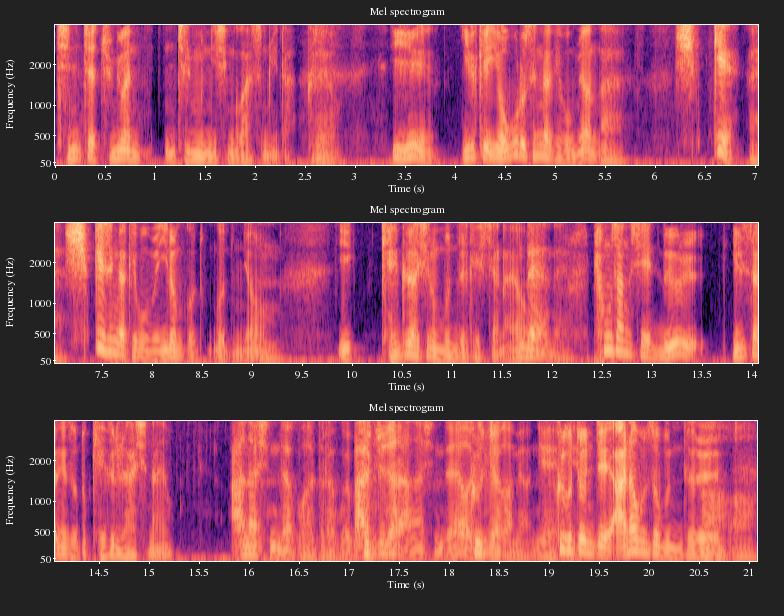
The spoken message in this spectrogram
진짜 중요한 질문이신 것 같습니다. 그래요? 이게 이렇게 역으로 생각해 보면 네. 쉽게 네. 쉽게 생각해 보면 이런 거거든요. 음. 이 개그 하시는 분들 계시잖아요. 네, 네. 평상시에 늘 일상에서도 개그를 하시나요? 안 하신다고 하더라고요. 말도 잘안 하신대요. 그렇죠. 집에 가면. 예. 그리고 예. 또 이제 아나운서 분들 어, 어.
